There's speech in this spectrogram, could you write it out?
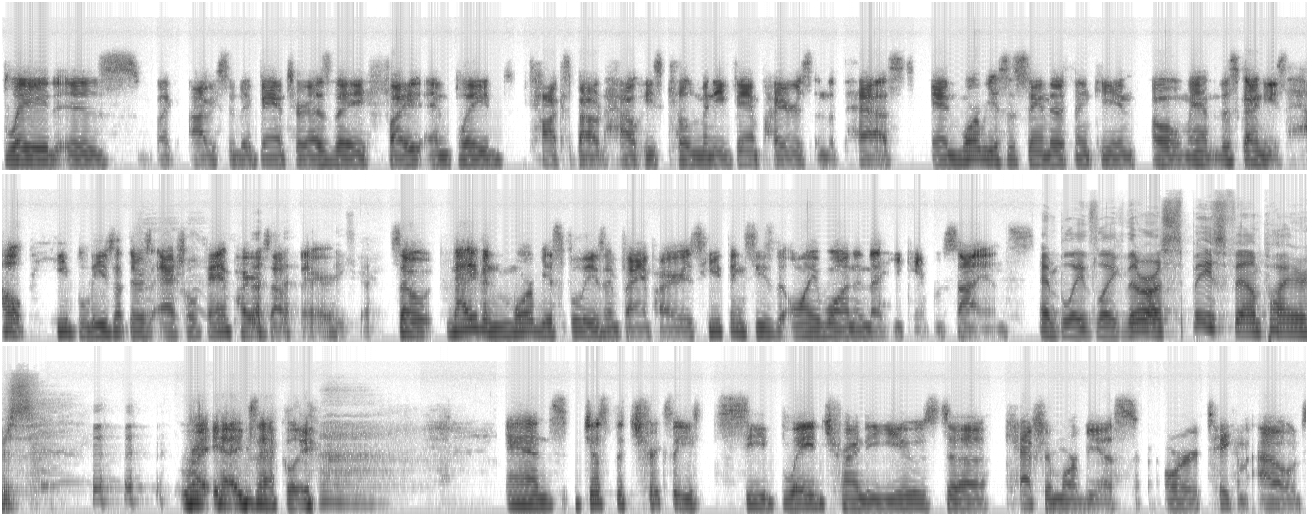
Blade is like obviously they banter as they fight, and Blade talks about how he's killed many vampires in the past. And Morbius is saying there thinking, oh man, this guy needs help. He believes that there's actual vampires out there. yeah. So not even Morbius believes in vampires. He thinks he's the only one and that he came from science. And Blade's like, there are space vampires. right, yeah, exactly. And just the tricks that you see Blade trying to use to capture Morbius or take him out,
